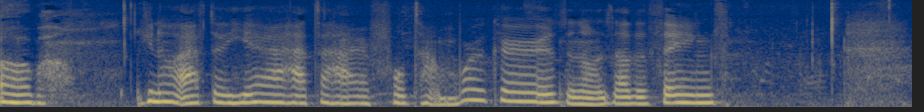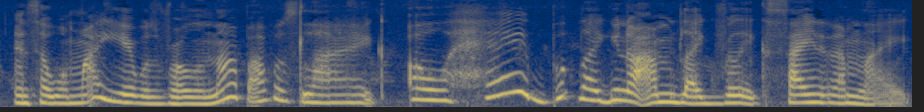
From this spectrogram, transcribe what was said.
um, you know, after a year, I had to hire full time workers and all these other things. And so when my year was rolling up, I was like, oh, hey, but like, you know, I'm like really excited. I'm like,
